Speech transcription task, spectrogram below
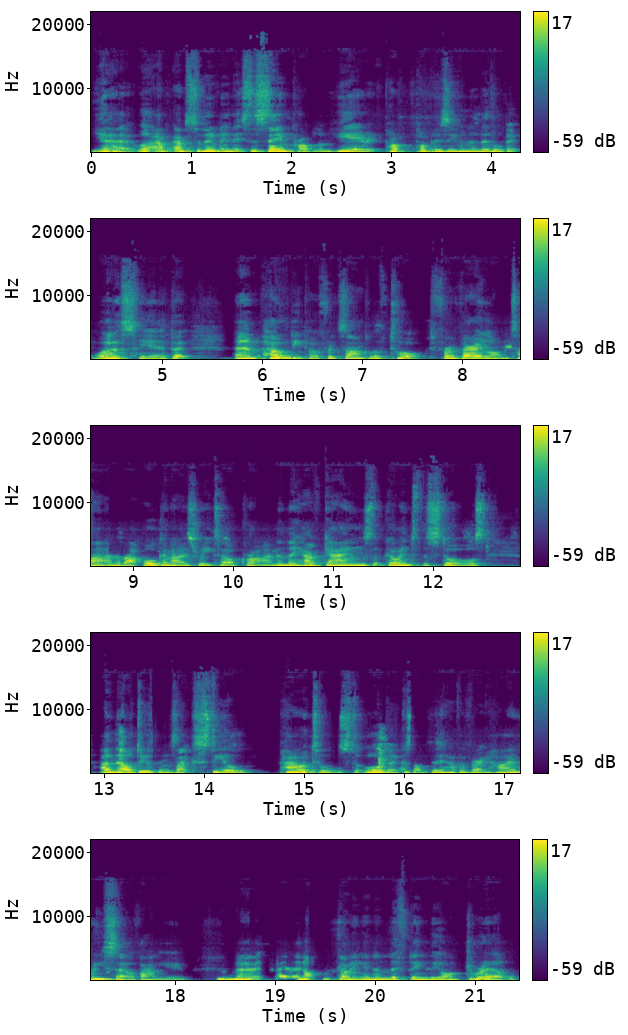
Yeah, well, ab- absolutely, and it's the same problem here. It pro- probably is even a little bit worse here. But um, Home Depot, for example, have talked for a very long time about organized retail crime, and they have gangs that go into the stores and they'll do things like steal power tools to order because obviously they have a very high resale value. Mm-hmm. Uh, they're not going in and lifting the odd drill;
